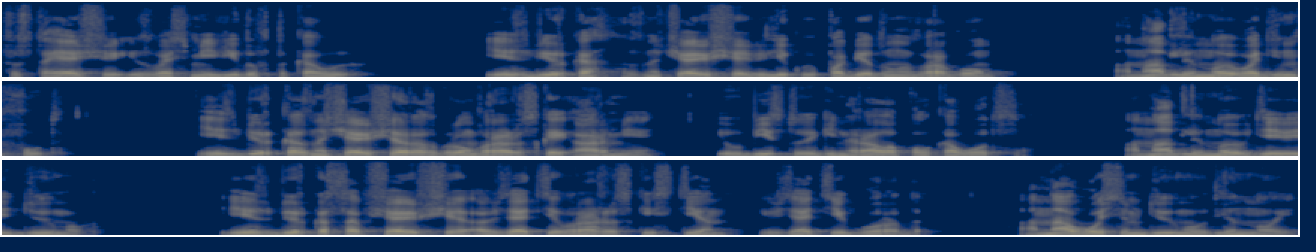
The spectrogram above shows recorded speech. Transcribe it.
состоящую из восьми видов таковых. Есть бирка, означающая великую победу над врагом. Она длиной в один фут. Есть бирка, означающая разгром вражеской армии и убийство генерала-полководца. Она длиной в 9 дюймов. Есть бирка, сообщающая о взятии вражеских стен и взятии города. Она 8 дюймов длиной.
